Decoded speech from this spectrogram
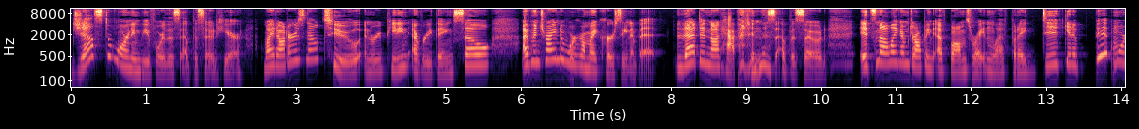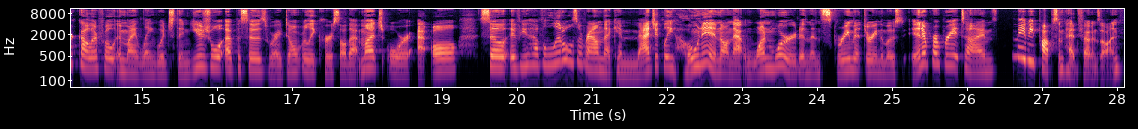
Just a warning before this episode here. My daughter is now two and repeating everything, so I've been trying to work on my cursing a bit. That did not happen in this episode. It's not like I'm dropping F bombs right and left, but I did get a bit more colorful in my language than usual episodes where I don't really curse all that much or at all. So if you have littles around that can magically hone in on that one word and then scream it during the most inappropriate times, maybe pop some headphones on.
